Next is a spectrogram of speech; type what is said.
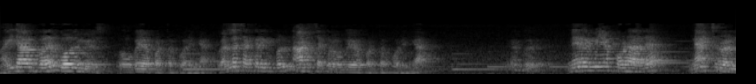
மைதாவுக்கு பதில் கோதுமை உபயோகப்படுத்த போறீங்க. வெள்ளை சர்க்கரைக்கு பதில் நாட்டு சர்க்கரை உபயோகப்படுத்த போறீங்க. நேரமையா போடாத நேச்சுரல்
